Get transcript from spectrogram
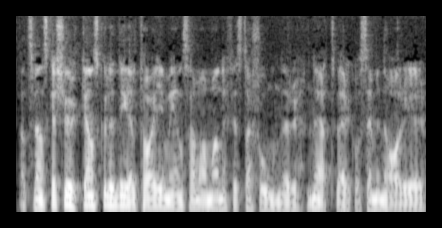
Att Svenska kyrkan skulle delta i gemensamma manifestationer, nätverk och seminarier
